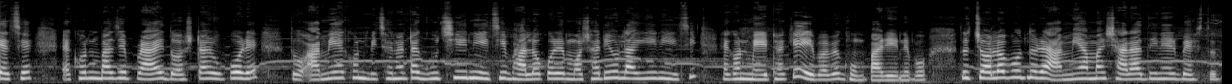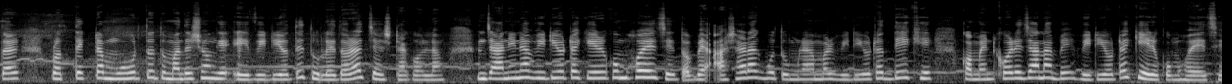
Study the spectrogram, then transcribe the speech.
গেছে। এখন বাজে প্রায় দশটার উপরে, তো আমি এখন বিছানাটা গুছিয়ে নিয়েছি, ভালো করে মশারিও লাগিয়ে নিয়েছি। এখন মেয়েটাকে এভাবে ঘুম পাড়িয়ে নেব। তো চলো বন্ধুরা, আমি আমার সারা দিনের ব্যস্ততার প্রত্যেকটা মুহূর্ত তোমাদের সঙ্গে এই ভিডিওতে তুলে ধরার চেষ্টা করলাম। জানি না ভিডিওটা কীরকম হয়েছে, তবে আশা রাখব তোমরা আমার ভিডিওটা দেখে কমেন্ট করে জানাবে ভিডিওটা কীরকম হয়েছে।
